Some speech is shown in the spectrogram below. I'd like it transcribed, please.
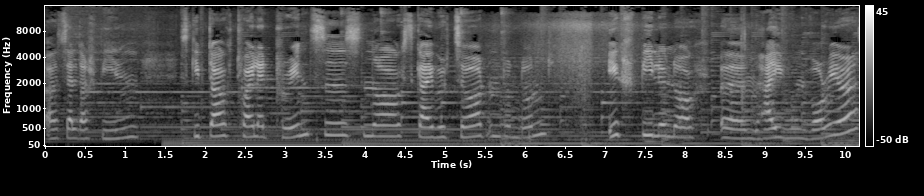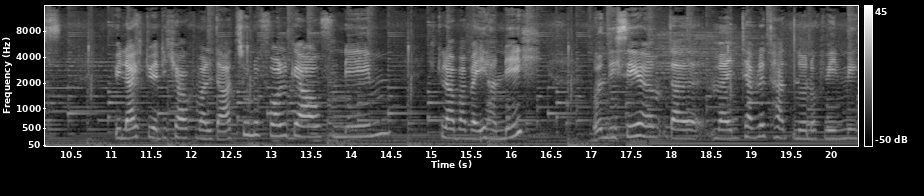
aus Zelda-Spielen. Es gibt auch Twilight Princess noch, Skyward Sword und und und. Ich spiele noch ähm, Hyrule Warriors. Vielleicht werde ich auch mal dazu eine Folge aufnehmen. Ich glaube aber eher nicht. Und ich sehe, mein Tablet hat nur noch wenig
